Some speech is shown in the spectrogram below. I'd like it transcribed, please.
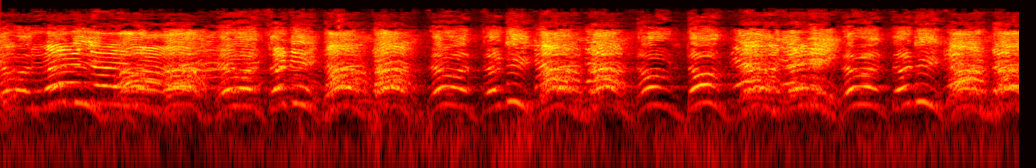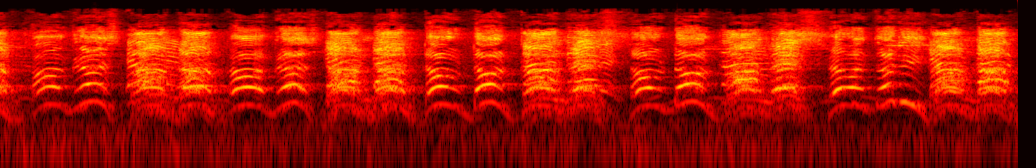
Down Revanth Reddy down down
